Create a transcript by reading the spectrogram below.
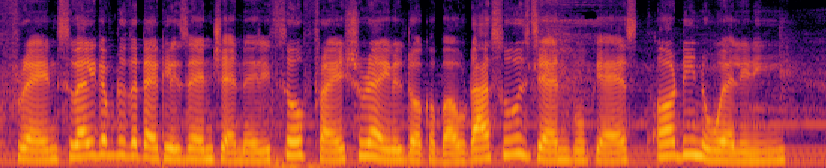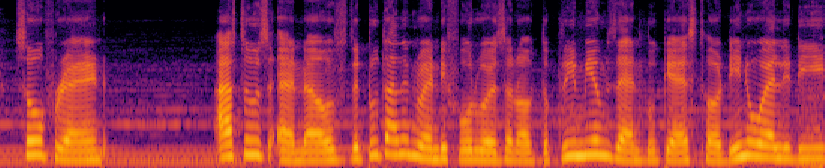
friends, welcome to the Tech Legends channel. So friends, today I will talk about Asus ZenBook S13 OLED. So friend, Asus announced the 2024 version of the premium ZenBook S13 OLED,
